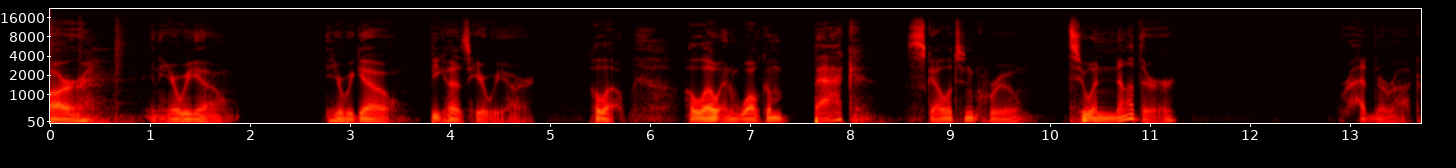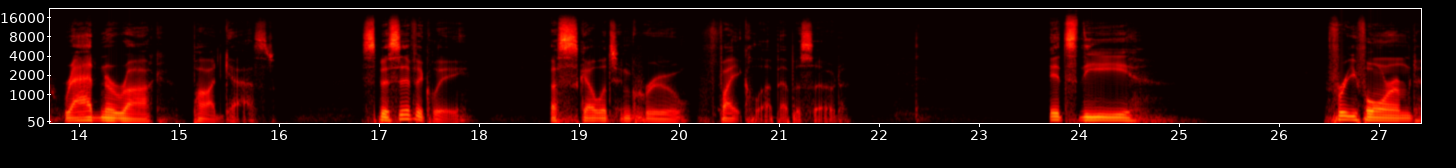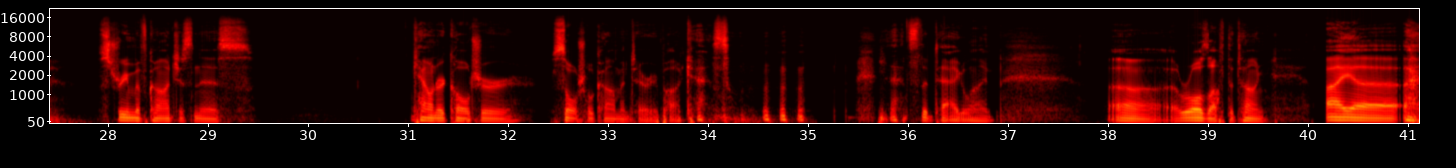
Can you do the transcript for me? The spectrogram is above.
are, and here we go. Here we go, because here we are. Hello. Hello, and welcome back, Skeleton Crue, to another Radnarok, Radnarok podcast. Specifically, a Skeleton Crue Fight Club episode. It's the free-formed stream of consciousness counterculture social commentary podcast. That's the tagline. Uh rolls off the tongue. I uh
